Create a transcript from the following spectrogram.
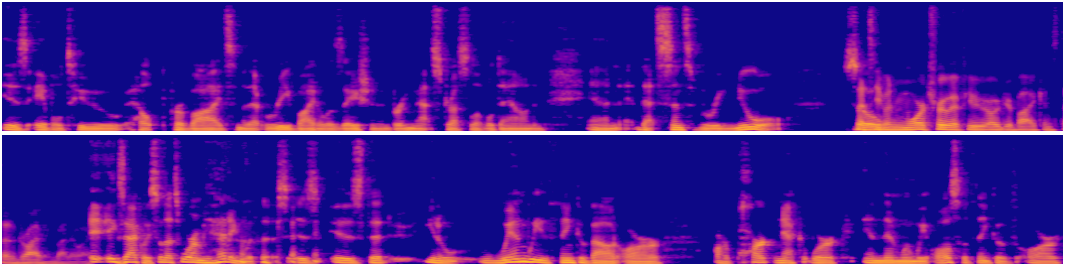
is able to help provide some of that revitalization and bring that stress level down and, and that sense of renewal so that's even more true if you rode your bike instead of driving, by the way. Exactly. So that's where I'm heading with this is is that you know when we think about our our park network and then when we also think of our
